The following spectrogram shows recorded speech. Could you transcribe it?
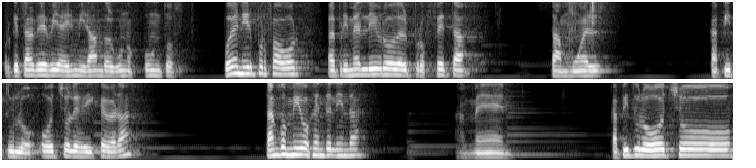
porque tal vez voy a ir mirando algunos puntos Pueden ir, por favor, al primer libro del profeta Samuel, capítulo 8, les dije, ¿verdad? ¿Están conmigo, gente linda? Amén. Capítulo 8,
